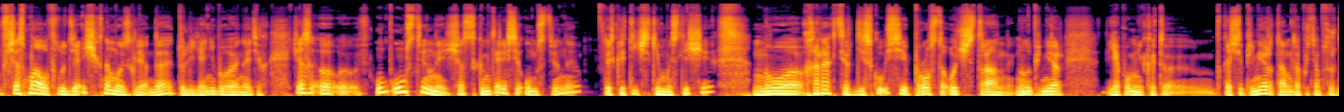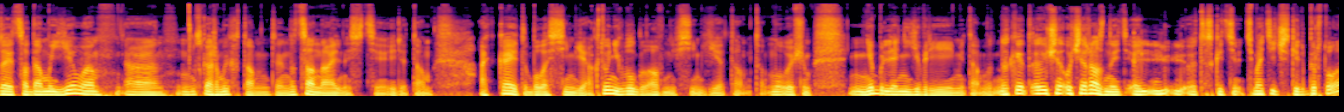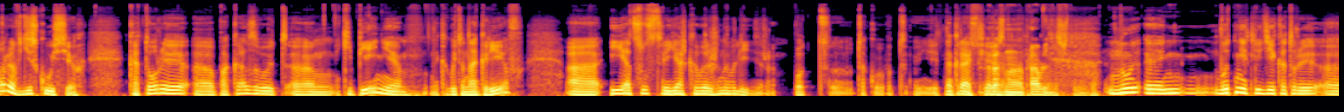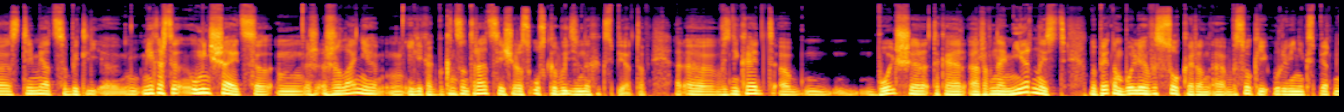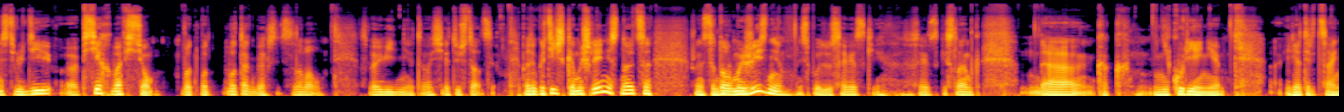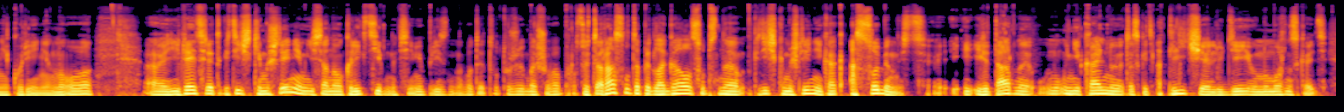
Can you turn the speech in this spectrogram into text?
сейчас мало флудящих, на мой взгляд, да, то ли я не бываю на этих. Сейчас ум, умственные, сейчас комментарии все умственные, то есть критически мыслящие, но характер дискуссии просто очень странный. Ну, например, я помню, как это, в качестве примера, там, допустим, обсуждается Адам и Ева, э, ну, скажем, их там национальности, или там, а какая это была семья, кто у них был главный в семье, там, там ну, в общем, не были они евреями, там, ну, это очень, очень разные, э, так сказать, тематические репертуары в дискуссиях, которые э, показывают э, кипение, какой-то нагрев э, и отсутствие ярко выраженного лидера. Вот э, такой вот этнография. Разнонаправленность, что ли, да? Ну, э, вот нет людей, которые э, стремятся быть... Э, мне кажется, уменьшается желание или как бы концентрация, еще раз, узковыделенных экспертов. Э, возникает э, большая такая равномерность, но при этом более высокая, высокий уровень экспертности людей всех во всем. Вот, вот, вот так бы я, кстати, свое видение этого, этой ситуации. Поэтому критическое мышление становится, что называется, нормой жизни, используя советский, советский сленг, да, как не курение или отрицание курения, но а, является ли это критическим мышлением, если оно коллективно всеми признано? Вот это вот уже большой вопрос. То есть Рассел-то предлагал, собственно, критическое мышление как особенность, элитарную, ну, уникальную, так сказать, отличие людей, ну, можно сказать,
